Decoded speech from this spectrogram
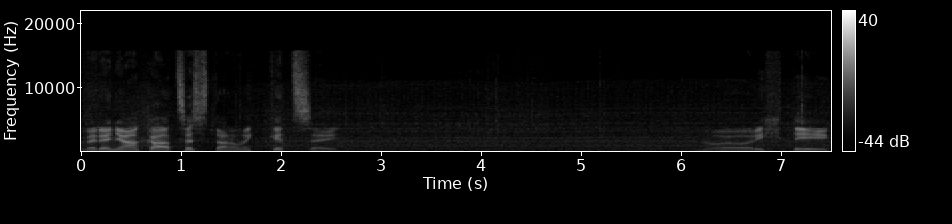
vede nějaká cesta, no nekecej. No richtig.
